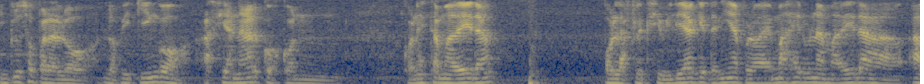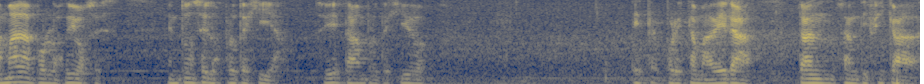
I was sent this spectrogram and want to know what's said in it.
incluso para los, vikingos hacían arcos con, esta madera por la flexibilidad que tenía, pero además era una madera amada por los dioses, entonces los protegía, estaban protegidos por esta madera tan santificada.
